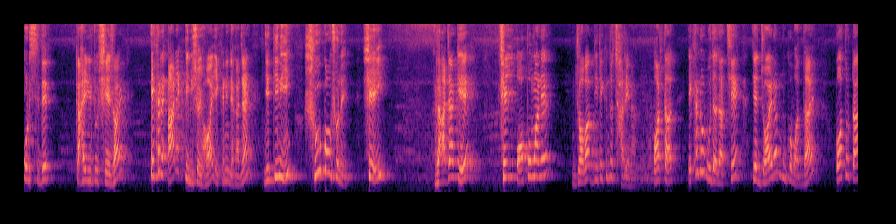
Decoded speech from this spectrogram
পরিস্থিতির কাহিনীটু শেষ হয়। এখানে আরেকটি বিষয় হয়, এখানে দেখা যায় যে তিনি সুকৌশলে সেই রাজাকে সেই অপমানের জবাব দিতে কিন্তু ছাড়ে না। অর্থাৎ এখানেও বোঝা যাচ্ছে যে জয়রাম মুখোপাধ্যায় কতটা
